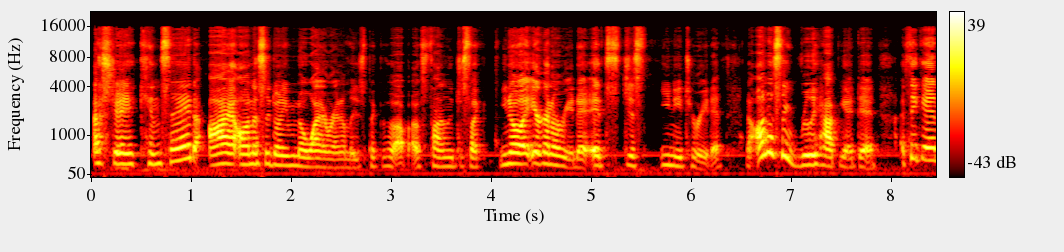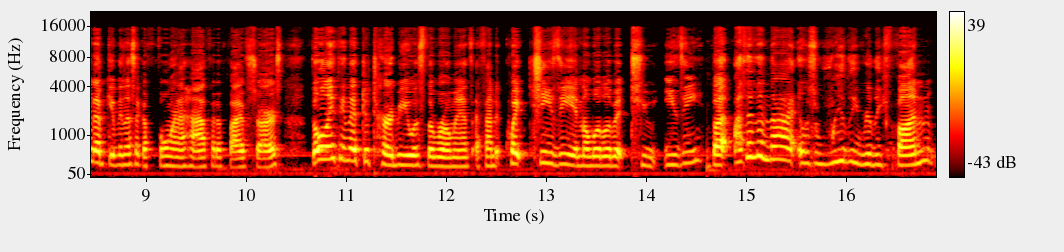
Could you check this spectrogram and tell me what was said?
S.J. Kincaid. I honestly don't even know why I randomly just picked this up. I was finally just like, you know what, you're going to read it. It's just, you need to read it. And honestly, really happy I did. I think I ended up giving this like a four and a half out of five stars. The only thing that deterred me was the romance. I found it quite cheesy and a little bit too easy. But other than that, it was really, really fun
